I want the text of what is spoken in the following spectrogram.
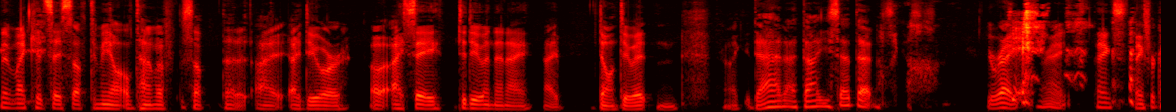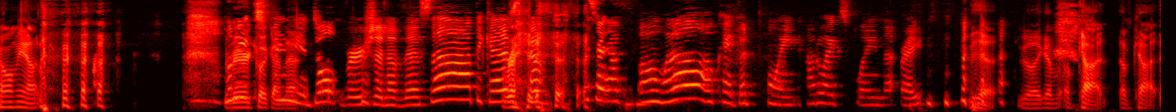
my kids say stuff to me all the time of stuff that I, I do or uh, I say to do, and then I, I don't do it. And they're like, Dad, I thought you said that. And I was like, oh, you're right. You're right. Thanks. Thanks for calling me out. Let Very me quick on that. the adult version of this. Ah, because right. of, oh well, okay, good point. How do I explain that right? yeah, you're like I'm, I'm caught. I'm caught.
